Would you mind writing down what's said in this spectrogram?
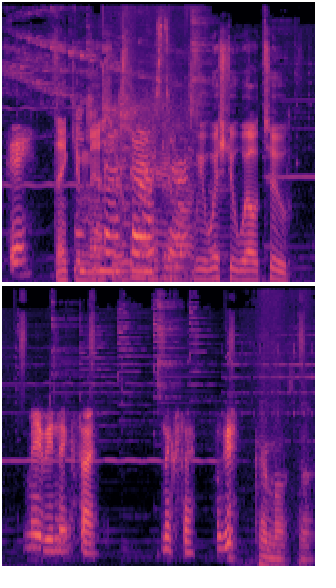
okay? Thank you, Thank you, Master. Master. We wish you well too. Maybe next time. Next time, okay? Okay, Master.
